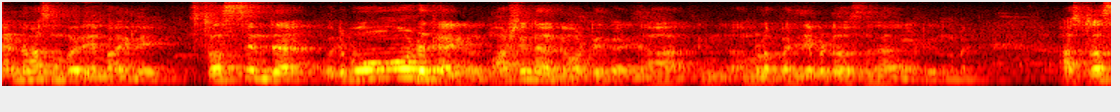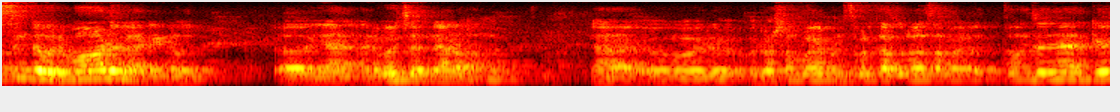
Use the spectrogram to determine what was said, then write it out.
രണ്ടു മാസം പോലെ ഞാൻ പറയില്ലേ സ്ട്രെസ്സിന്റെ ഒരുപാട് കാര്യങ്ങൾ മാഷിന്റെ നോട്ട് ചെയ്ത് കഴിഞ്ഞ ആ നമ്മൾ പരിചയപ്പെട്ട ദിവസം തന്നെ നോട്ട് ചെയ്യുന്നുണ്ട് ആ സ്ട്രെസ്സിന്റെ ഒരുപാട് കാര്യങ്ങൾ ഞാൻ അനുഭവിച്ചു തന്നെയാണ് വന്നത്. ഞാൻ ഒരു ഒരു വർഷം പോയ പ്രിൻസിപ്പൽ ചാർജുള്ള സമയത്ത് വെച്ച് കഴിഞ്ഞാൽ എനിക്ക്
